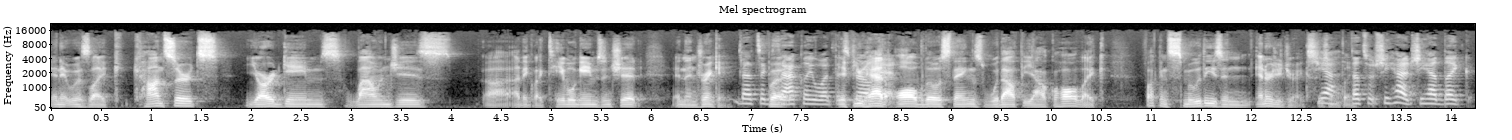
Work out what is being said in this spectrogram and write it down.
and it was like concerts, yard games, lounges. Uh, I think like table games and shit, and then drinking. That's But exactly what this is. If you had did. all of those things without the alcohol, like fucking smoothies and energy drinks or Yeah, something. that's what she had. She had like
